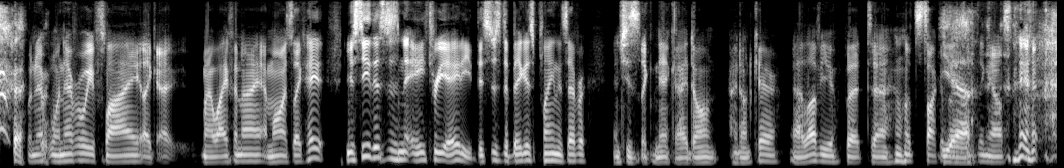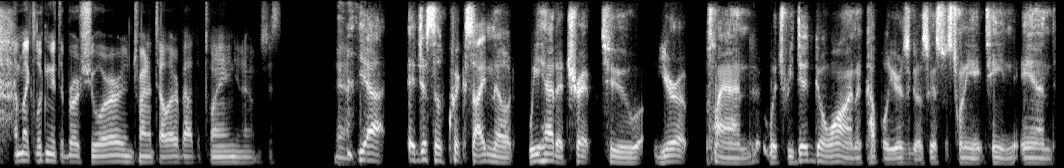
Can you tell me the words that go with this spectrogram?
whenever, whenever we fly, like I, my wife and I, I'm always like, "Hey, you see, this is an A380. This is the biggest plane that's ever." And she's like, "Nick, I don't, I don't care. I love you, but uh, let's talk about Yeah. something else." I'm like looking at the brochure and trying to tell her about the plane. You know, it's just yeah. Yeah. And just a quick side note, we had a trip to Europe planned, which we did go on a couple years ago. So this was 2018. And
